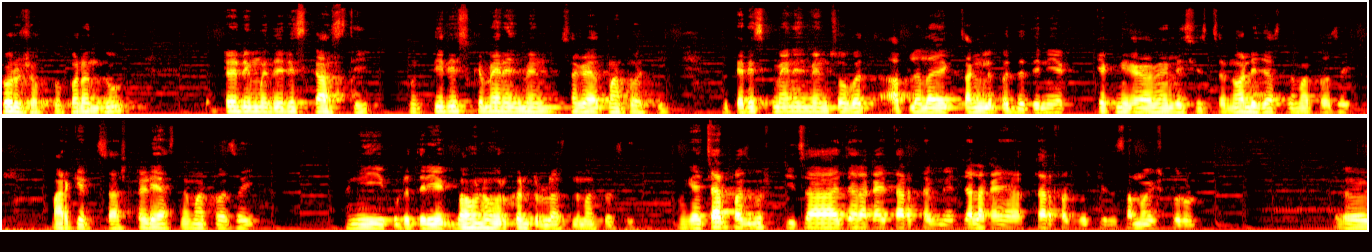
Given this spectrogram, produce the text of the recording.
करू शकतो. परंतु ट्रेडिंगमध्ये रिस्क असते. मग ती रिस्क मॅनेजमेंट सगळ्यात महत्त्वाची त्या रिस्क मॅनेजमेंटसोबत आपल्याला एक चांगल्या पद्धतीने एक टेक्निकल अनालिसिसचं नॉलेज असणं महत्त्वाचं आहे. मार्केटचा स्टडी असणं महत्त्वाचं आहे. आणि कुठेतरी एक भावनावर कंट्रोल असणं महत्त्वाचं आहे. मग या चार पाच गोष्टीचा ज्याला काही तारतम्य ज्याला काही ह्या चार पाच गोष्टीचा समावेश करून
